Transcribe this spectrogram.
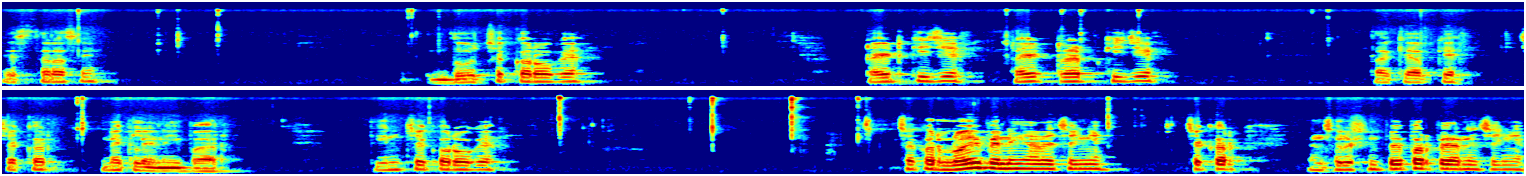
इस तरह से दो चक्कर हो गए। टाइट कीजिए टाइट ट्रैप कीजिए, ताकि आपके चक्कर निकले नहीं पाए तीन चक्कर हो गए। चक्कर लोहे पे नहीं आने चाहिए, चक्कर इंसुलेशन पेपर पे आने चाहिए।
